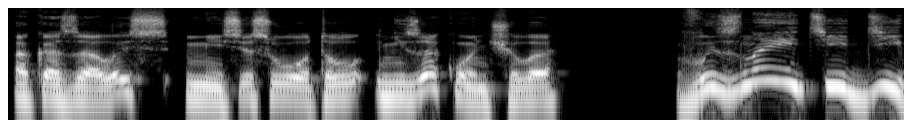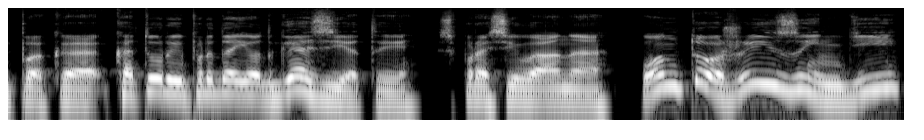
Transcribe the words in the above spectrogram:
Оказалось, миссис Уоттл не закончила. «Вы знаете Дипака, который продает газеты?» – спросила она. «Он тоже из Индии».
